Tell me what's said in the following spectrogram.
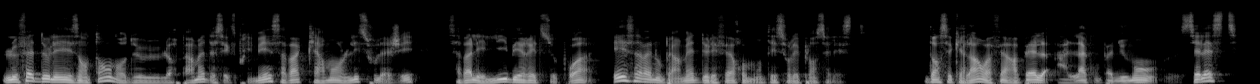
Le fait de les entendre, de leur permettre de s'exprimer, ça va clairement les soulager, ça va les libérer de ce poids et ça va nous permettre de les faire remonter sur les plans célestes. Dans ces cas-là, on va faire appel à l'accompagnement euh, céleste,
